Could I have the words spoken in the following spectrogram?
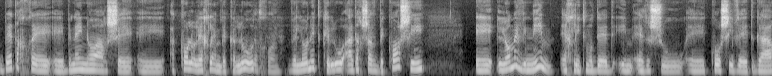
בטח אה, אה, בני נוער שהכל הולך להם בקלות, נכון. ולא נתקלו עד עכשיו בקושי, אה, לא מבינים איך להתמודד עם איזשהו אה, קושי ואתגר,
